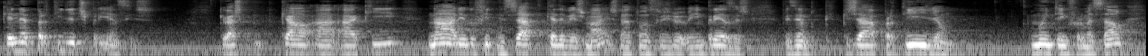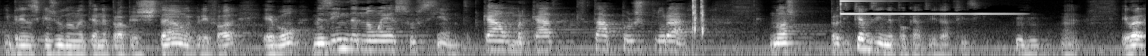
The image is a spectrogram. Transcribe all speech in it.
que é na partilha de experiências. Que eu acho que há, há, há aqui, na área do fitness, já cada vez mais, é? estão a surgir empresas, por exemplo, que, que já partilham muita informação, empresas que ajudam até na própria gestão e por aí fora, é bom, mas ainda não é suficiente, porque há um mercado que está por explorar. Nós praticamos ainda pouca atividade física. Uhum. É? Agora,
